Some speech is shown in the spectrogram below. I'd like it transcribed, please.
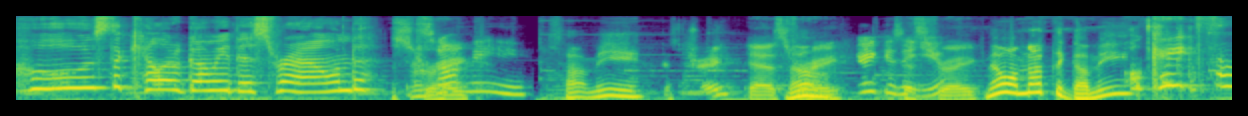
who's the killer gummy this round? It's It's not me. It's not me. It's Drake. Yeah, it's No. Drake. Drake, is It's it you? Drake. No, I'm not the gummy. Okay, for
